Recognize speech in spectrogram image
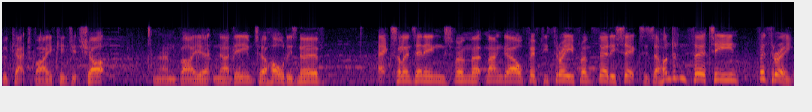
Good catch by Kinchit Shah and by uh, Nadeem to hold his nerve. Excellent innings from uh, Mangal, 53 from 36. It's 113 for three.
